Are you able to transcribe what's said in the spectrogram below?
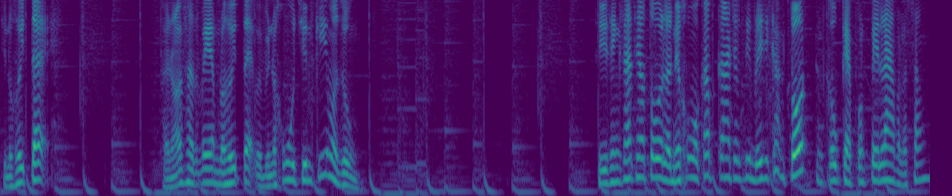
thì nó hơi tệ. Phải nói thật với em là hơi tệ bởi vì nó không có chiến kỹ mà dùng thì thành ra theo tôi là nếu không có cấp ca trong team đấy thì càng tốt. Câu kẹp con Pela vào là xong.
